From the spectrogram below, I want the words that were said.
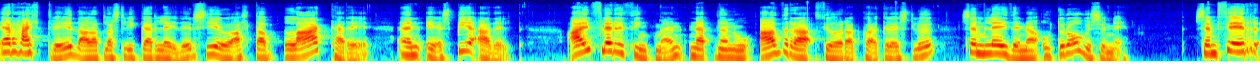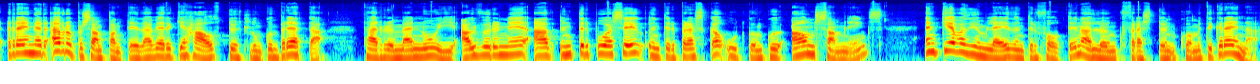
er hægt við að allar slíkar leiðir séu alltaf lakari en ESB aðild. Æfleri þingmenn nefna nú aðra þjóðratkvæðagreyslu sem leiðina út úr óvisunni. Sem fyrr reynir Evrópusambandið að vera ekki háð duttlungum breyta. Það eru menn nú í alvörunni að undirbúa sig undir breska útgöngu ánsamnings en gefa því um leið undir fótin að löng frestun komi til greina.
